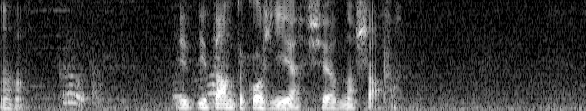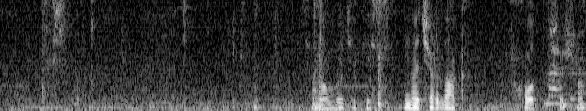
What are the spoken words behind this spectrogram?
Ага. Круто. І, і там також є ще одна шафа. Це, мабуть, якийсь на чердак вход чи що.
